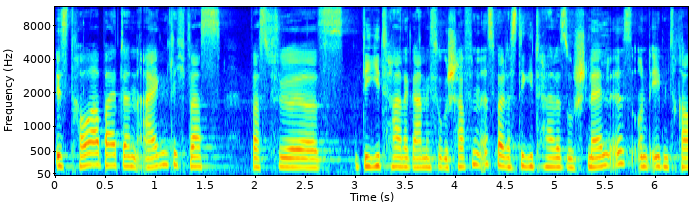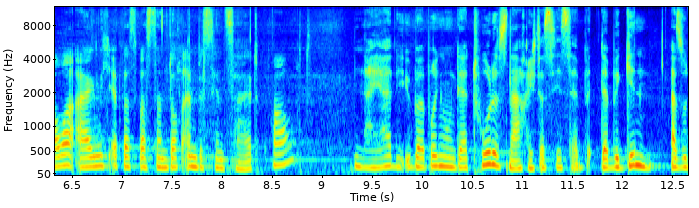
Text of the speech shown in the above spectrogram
Ist Trauerarbeit dann eigentlich was, was fürs Digitale gar nicht so geschaffen ist, weil das Digitale so schnell ist und eben Trauer eigentlich etwas, was dann doch ein bisschen Zeit braucht? Naja, die Überbringung der Todesnachricht, das ist der, der Beginn. Also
